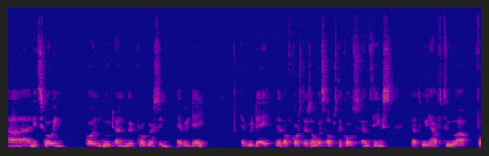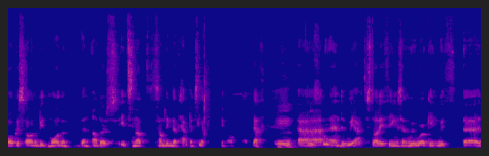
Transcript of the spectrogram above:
uh, and it's going going good, and we're progressing every day. Every day, that of course, there's always obstacles and things that we have to uh, focus on a bit more than than others. It's not something that happens like you know like that Mm, uh, true. and we have to study things and we're working with uh,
